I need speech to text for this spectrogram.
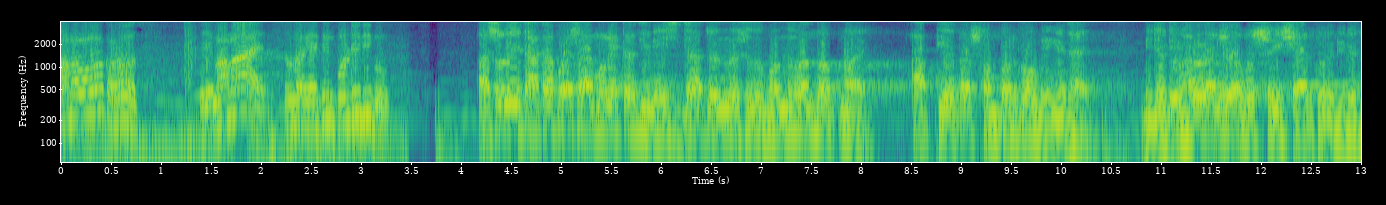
মামা মামা করস, এই মামায় তোমাকে একদিন পোল্ট্রি দিব। আসলে টাকা পয়সা এমন একটা জিনিস যার জন্য শুধু বন্ধু বান্ধব নয়, আত্মীয়তার সম্পর্কও ভেঙে যায়। ভিডিওটি ভালো লাগলে অবশ্যই শেয়ার করে দিবেন।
